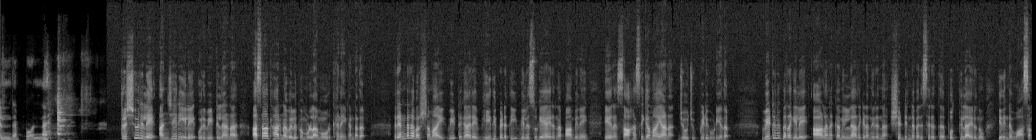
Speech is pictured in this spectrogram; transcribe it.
എന്റെ പൊന്നെ. തൃശൂരിലെ അഞ്ചേരിയിലെ ഒരു വീട്ടിലാണ് അസാധാരണ വലുപ്പമുള്ള മൂർഖനെ കണ്ടത്. രണ്ടര വർഷമായി വീട്ടുകാരെ ഭീതിപ്പെടുത്തി വിലസുകയായിരുന്ന പാമ്പിനെ ഏറെ സാഹസികമായാണ് ജോജു പിടികൂടിയത്. വീട്ടിനു പിറകിലെ ആളനക്കമില്ലാതെ കിടന്നിരുന്ന ഷെഡിന്റെ പരിസരത്ത് പൊത്തിലായിരുന്നു ഇതിന്റെ വാസം.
